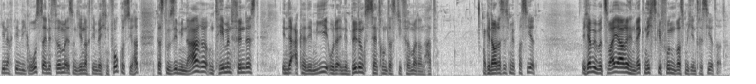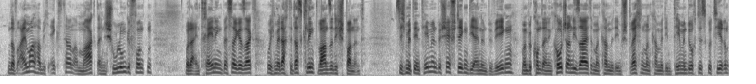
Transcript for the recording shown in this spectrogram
je nachdem wie groß deine Firma ist und je nachdem welchen Fokus sie hat, dass du Seminare und Themen findest in der Akademie oder in dem Bildungszentrum, das die Firma dann hat. Und genau das ist mir passiert. Ich habe über zwei Jahre hinweg nichts gefunden, was mich interessiert hat. Und auf einmal habe ich extern am Markt eine Schulung gefunden oder ein Training besser gesagt, wo ich mir dachte, das klingt wahnsinnig spannend. Sich mit den Themen beschäftigen, die einen bewegen. Man bekommt einen Coach an die Seite, man kann mit ihm sprechen, man kann mit ihm Themen durchdiskutieren.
